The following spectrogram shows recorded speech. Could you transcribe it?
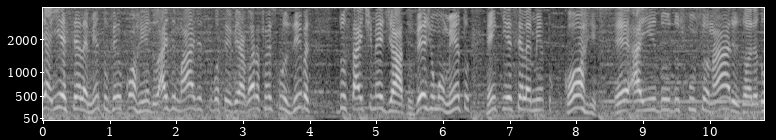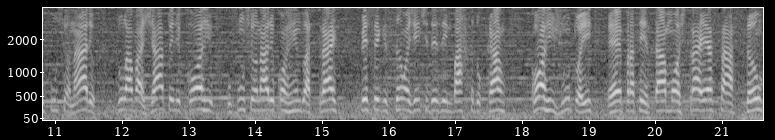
E aí esse elemento veio correndo. As imagens que você vê agora são exclusivas do site imediato. Veja o momento em que esse elemento corre é, aí do, dos funcionários, olha, do funcionário do Lava Jato, ele corre, o funcionário correndo atrás, perseguição, a gente desembarca do carro corre junto aí é, para tentar mostrar essa ação.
